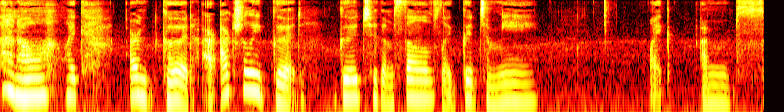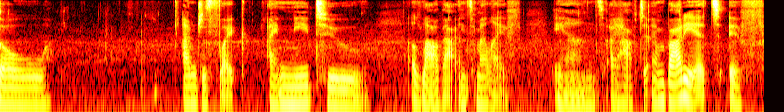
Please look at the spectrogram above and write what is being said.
I don't know, like are good, are actually good, good to themselves, like good to me. Like I'm so I'm just like, I need to allow that into my life. And I have to embody it if,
